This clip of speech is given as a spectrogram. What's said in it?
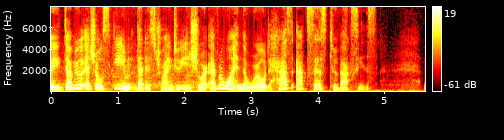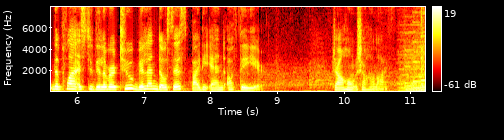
a WHO scheme that is trying to ensure everyone in the world has access to vaccines. The plan is to deliver 2 billion doses by the end of the year. Zhang Hong, Shanghai Live.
